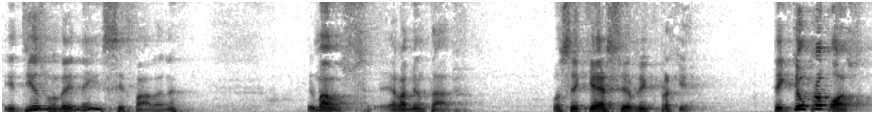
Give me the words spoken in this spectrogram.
e dízimo nem, nem se fala, né? Irmãos, é lamentável. Você quer ser rico para quê? Tem que ter um propósito.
